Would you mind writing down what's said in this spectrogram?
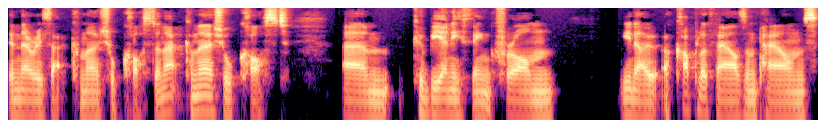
then there is that commercial cost. And that commercial cost um, could be anything from, you know, a couple of thousand pounds,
